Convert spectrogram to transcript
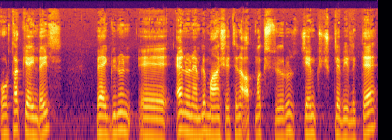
ortak yayındayız. Ve günün e, en önemli manşetini atmak istiyoruz Cem Küçük'le birlikte.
